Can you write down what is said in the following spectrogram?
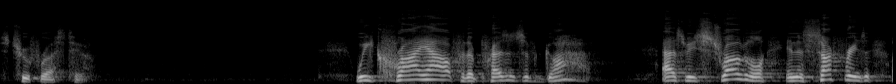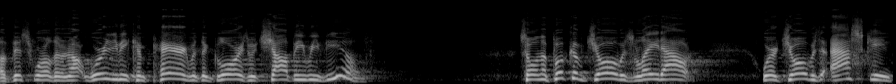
It's true for us too. We cry out for the presence of God as we struggle in the sufferings of this world that are not worthy to be compared with the glories which shall be revealed. So in the book of Job is laid out where Job is asking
